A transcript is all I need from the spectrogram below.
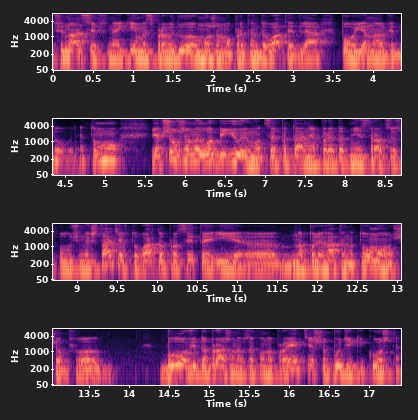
фінансів, на який ми справедливо можемо претендувати для повоєнного відновлення. Тому, якщо вже ми лобіюємо це питання перед адміністрацією Сполучених Штатів, то варто просити і е, наполягати на тому, щоб е, було відображено в законопроєкті, що будь-які кошти.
